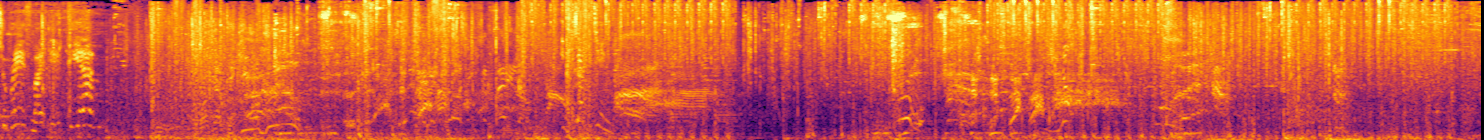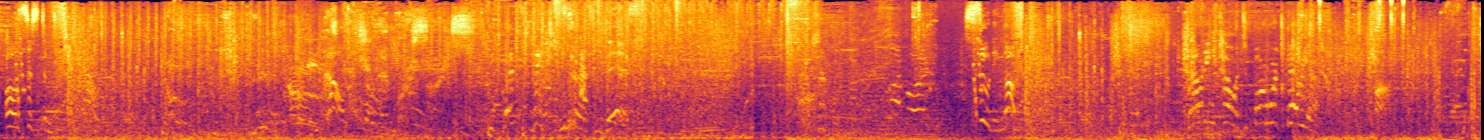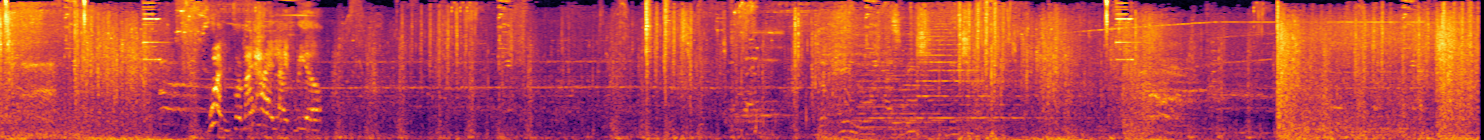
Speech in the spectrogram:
to raise my ATM. Ejecting! All systems checked out. Out! You can't take this! highlight reel.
